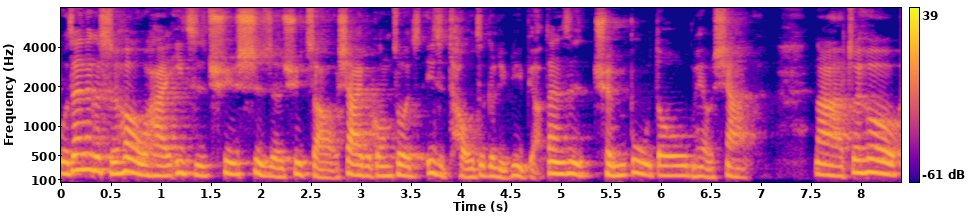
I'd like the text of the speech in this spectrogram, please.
我在那个时候我还一直去试着去找下一个工作，一直投这个履历表，但是全部都没有下文。那最后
